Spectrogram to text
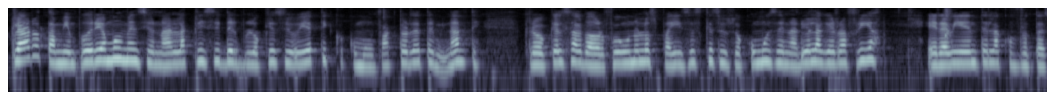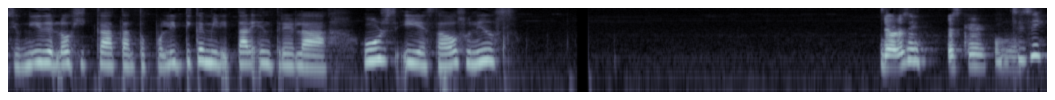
Claro, también podríamos mencionar la crisis del bloque soviético como un factor determinante. Creo que El Salvador fue uno de los países que se usó como escenario de la Guerra Fría. Era evidente la confrontación ideológica, tanto política y militar, entre la URSS y Estados Unidos. Y ahora sí, es que Sí, sí.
